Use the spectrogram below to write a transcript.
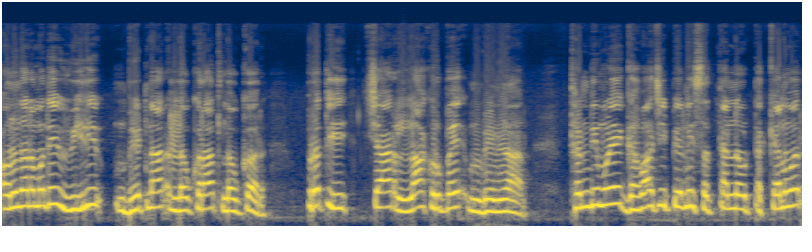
अनुदानामध्ये विहिरी भेटणार लवकरात लवकर. प्रति चार लाख रुपये मिळणार. थंडीमुळे गव्हाची पेरणी सत्त्याण्णव टक्क्यांवर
